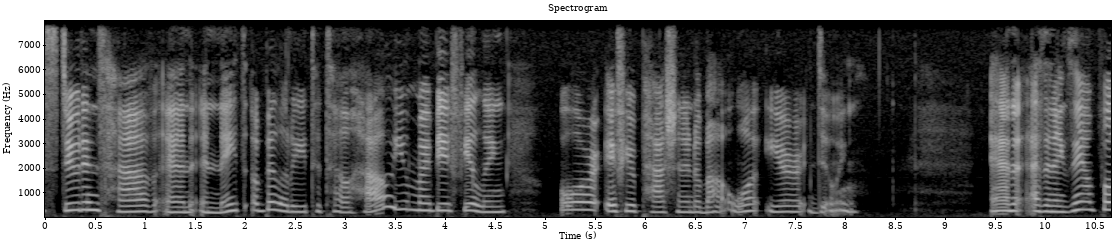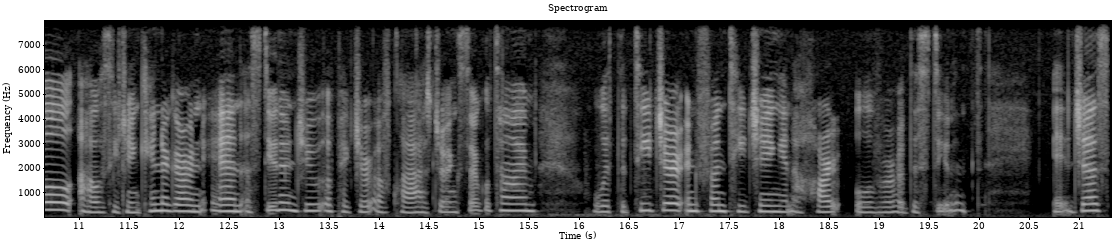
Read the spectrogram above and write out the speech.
students have an innate ability to tell how you might be feeling or if you're passionate about what you're doing. And as an example, I was teaching kindergarten and a student drew a picture of class during circle time with the teacher in front teaching and a heart over the students. It just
